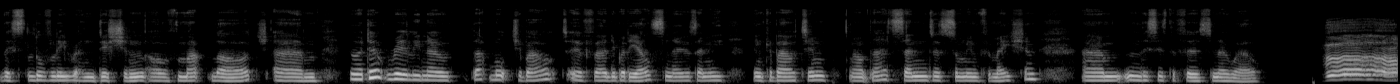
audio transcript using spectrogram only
this lovely rendition of Matt Large, um, who I don't really know that much about. If anybody else knows anything about him out there, send us some information. Um, and this is the first Noel. The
